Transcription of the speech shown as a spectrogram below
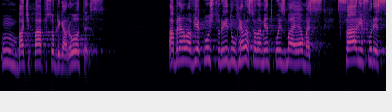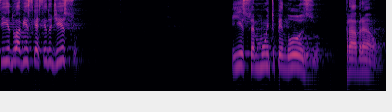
um bate-papo sobre garotas. Abraão havia construído um relacionamento com Ismael, mas Sara, enfurecido, havia esquecido disso. E isso é muito penoso para Abraão.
